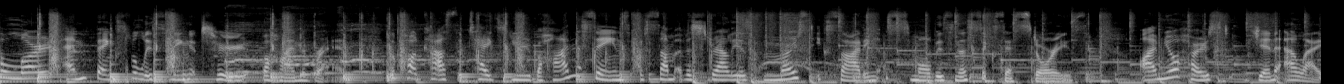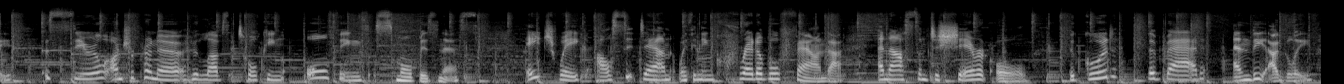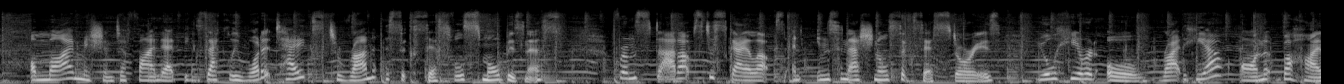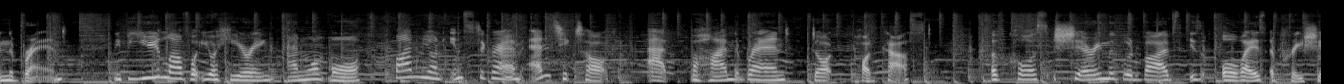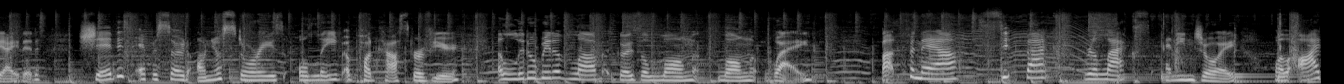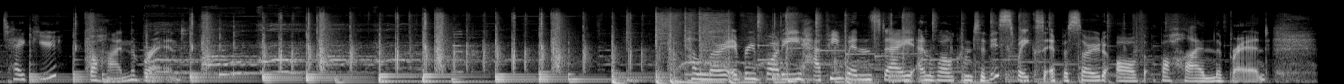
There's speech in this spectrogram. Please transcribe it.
Hello, and thanks for listening to Behind the Brand, the podcast that takes you behind the scenes of some of Australia's most exciting small business success stories. I'm your host, Jen LA, a serial entrepreneur who loves talking all things small business. Each week, I'll sit down with an incredible founder and ask them to share it all the good, the bad, and the ugly on my mission to find out exactly what it takes to run a successful small business. From startups to scale ups and international success stories, you'll hear it all right here on Behind the Brand. If you love what you're hearing and want more, find me on Instagram and TikTok at behindthebrand.podcast. Of course, sharing the good vibes is always appreciated. Share this episode on your stories or leave a podcast review. A little bit of love goes a long, long way. But for now, sit back, relax, and enjoy while I take you behind the brand. Hello, everybody. Happy Wednesday, and welcome to this week's episode of Behind the Brand.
